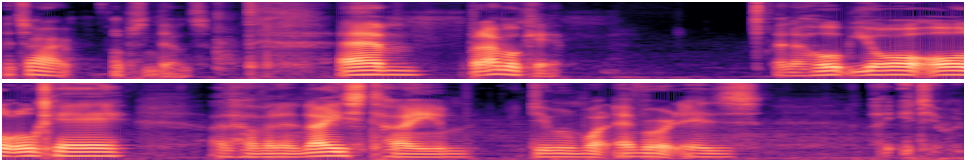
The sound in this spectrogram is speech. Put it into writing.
It's alright, ups and downs. Um, but I'm okay, and I hope you're all okay and having a nice time doing whatever it is that you're doing.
